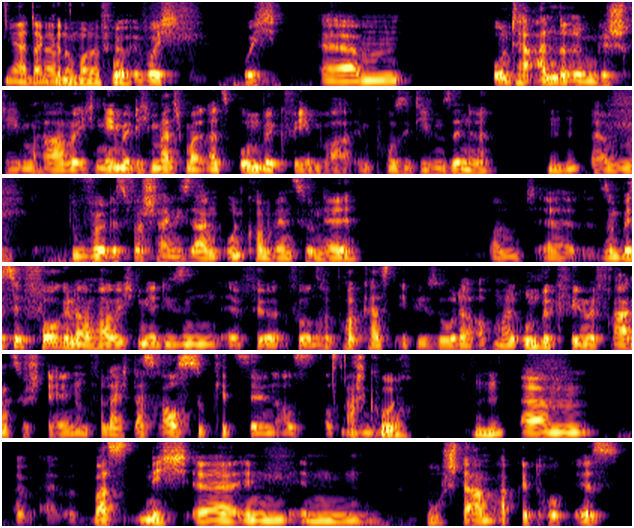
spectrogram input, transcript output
Ja, danke ähm, nochmal dafür. Wo, wo ich, wo ich ähm, unter anderem geschrieben habe, ich nehme dich manchmal als unbequem wahr, im positiven Sinne. Mhm. Ähm, du würdest wahrscheinlich sagen, unkonventionell. Und äh, so ein bisschen vorgenommen habe ich mir diesen äh, für, für unsere Podcast-Episode auch mal unbequeme Fragen zu stellen, um vielleicht das rauszukitzeln aus, aus diesem Ach, cool. Buch. Mhm. Ähm, äh, was nicht äh, in, in Buchstaben abgedruckt ist.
